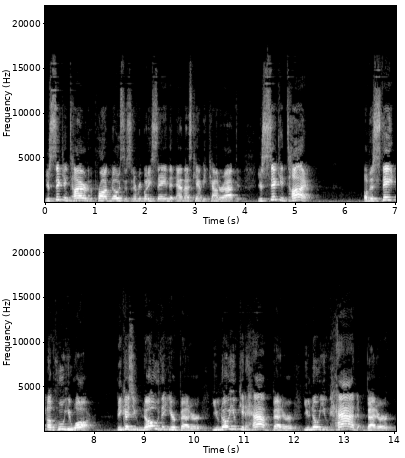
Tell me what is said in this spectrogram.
You're sick and tired of the prognosis and everybody saying that MS can't be counteracted. You're sick and tired of the state of who you are because you know that you're better. You know you can have better. You know you've had better.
